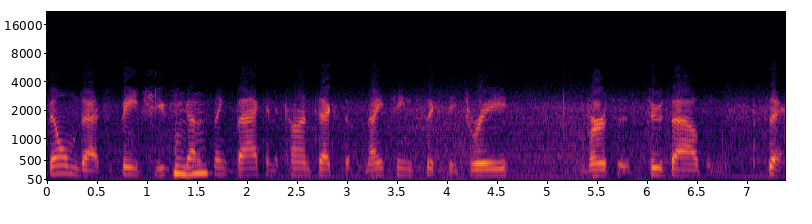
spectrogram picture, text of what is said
filmed that speech. You, you got to think back in the context of 1963 versus 2006.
